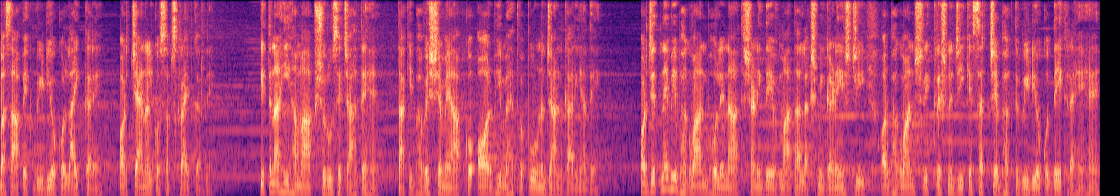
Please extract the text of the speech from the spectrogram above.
बस आप एक वीडियो को लाइक करें और चैनल को सब्सक्राइब कर लें। इतना ही हम आप शुरू से चाहते हैं, ताकि भविष्य में आपको और भी महत्वपूर्ण जानकारियाँ दें। और जितने भी भगवान भोलेनाथ, शनिदेव माता लक्ष्मी गणेश जी और भगवान श्री कृष्ण जी के सच्चे भक्त वीडियो को देख रहे हैं,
